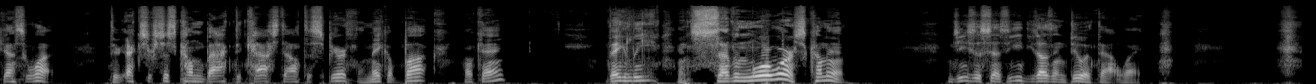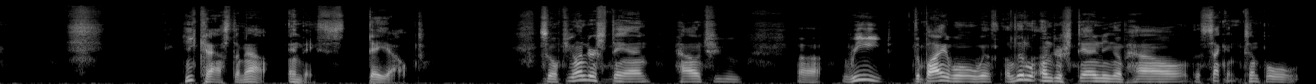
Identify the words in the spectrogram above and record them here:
guess what? The exorcists come back to cast out the spirits and make a buck, okay? They leave, and seven more worse come in. Jesus says he doesn't do it that way. he cast them out and they stay out. So if you understand how to uh, read the Bible with a little understanding of how the Second Temple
